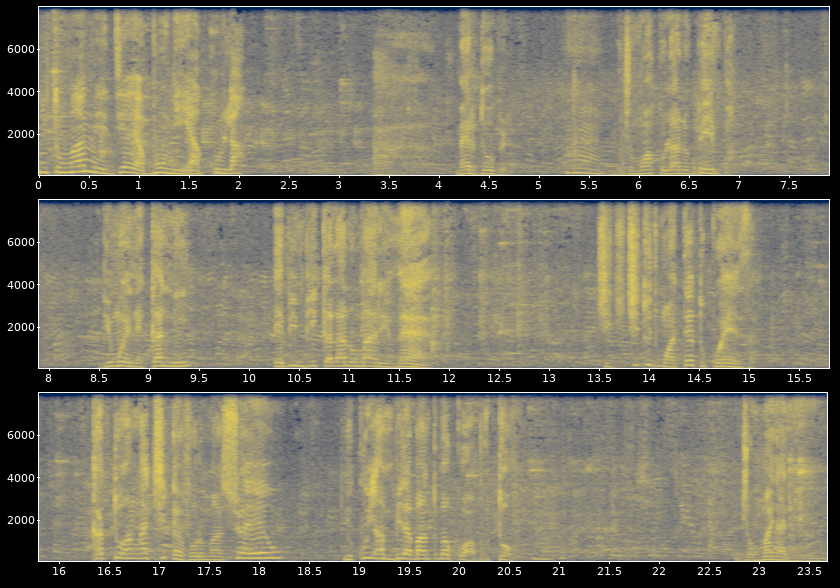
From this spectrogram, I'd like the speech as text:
Nituma media ya bungi ya kula. Ah, mare double. Mm. mutu mwa kulanu bimpa. Bimuene kani ebi mbikalanu ma rumeur citutu mwa te tukuenza katuanga ci information eu nikuyambila bantu bakua buto. Mm -hmm. nje umanya nini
